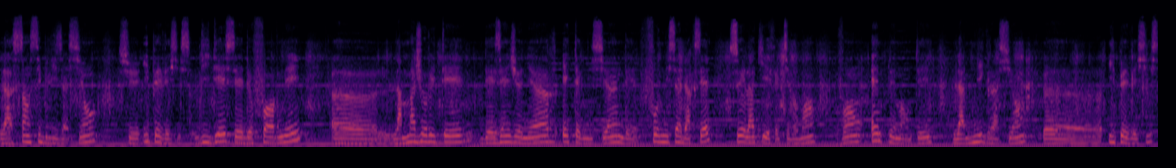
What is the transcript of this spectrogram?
la sensibilisation sur IPv6. L'idée, c'est de former euh, la majorité des ingénieurs et techniciens, des fournisseurs d'accès, ceux-là qui effectivement vont implémenter la migration euh, IPv6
